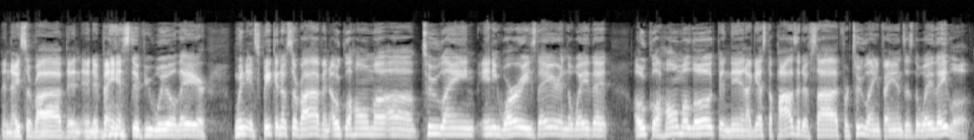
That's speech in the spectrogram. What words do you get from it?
and they survived and, and advanced, if you will, there. When and speaking of surviving, Oklahoma, uh, Tulane, any worries there in the way that Oklahoma looked, and then I guess the positive side for Tulane fans is the way they look.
